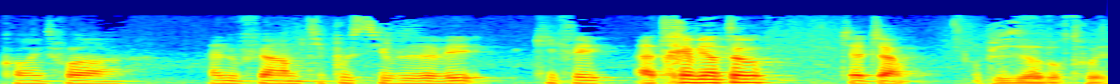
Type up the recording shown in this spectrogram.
encore une fois, à nous faire un petit pouce si vous avez kiffé. À très bientôt. Ciao, ciao. Un plaisir de vous retrouver.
